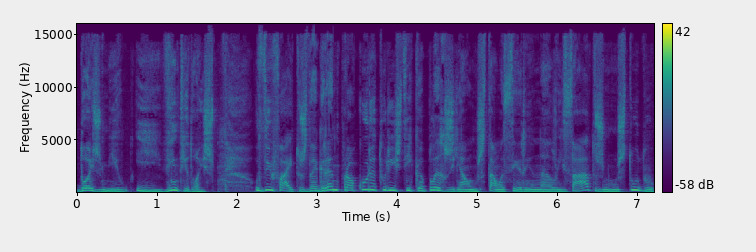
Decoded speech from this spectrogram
2022. Os efeitos da grande procura turística pela região estão a ser analisados num estudo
